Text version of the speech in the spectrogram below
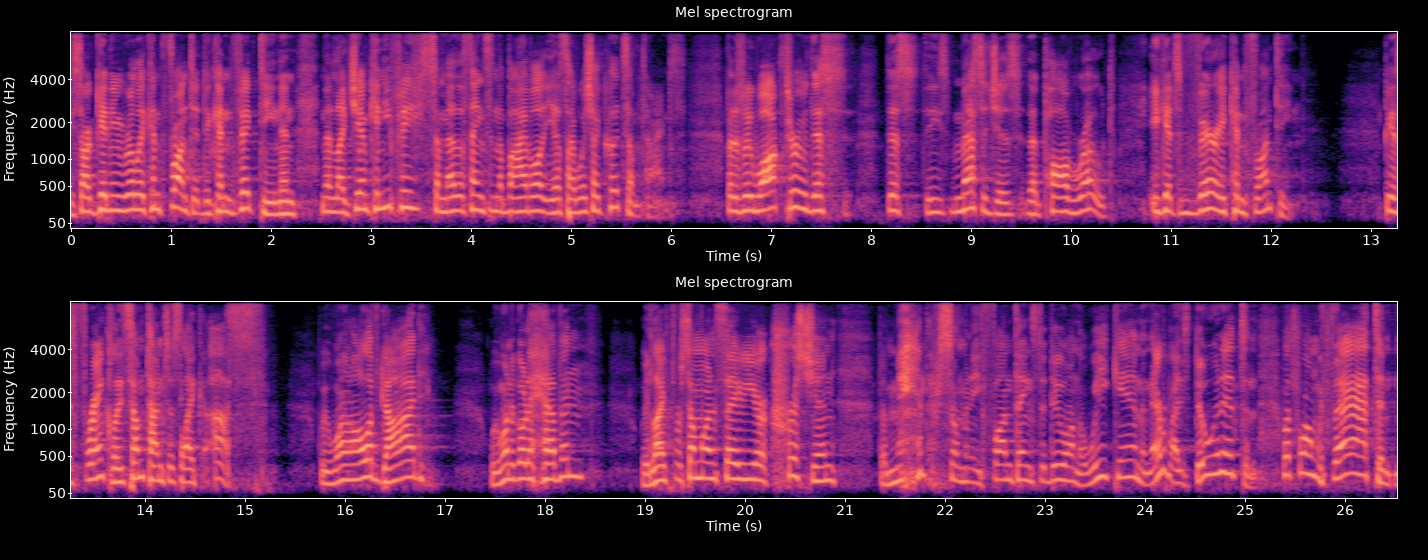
We start getting really confronted and convicting. And, and they're like, Jim, can you preach some other things in the Bible? Yes, I wish I could sometimes. But as we walk through this, this, these messages that Paul wrote, it gets very confronting. Because frankly, sometimes it's like us. We want all of God, we want to go to heaven. We'd like for someone to say you're a Christian, but man, there's so many fun things to do on the weekend, and everybody's doing it, and what's wrong with that? And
